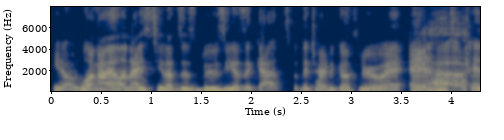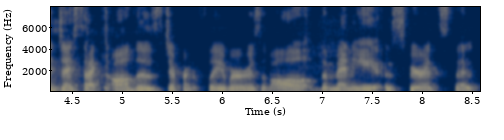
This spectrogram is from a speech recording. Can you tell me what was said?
you know, Long Island iced tea, that's as boozy as it gets, but they tried to go through it and, yeah. and dissect all those different flavors of all the many spirits that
